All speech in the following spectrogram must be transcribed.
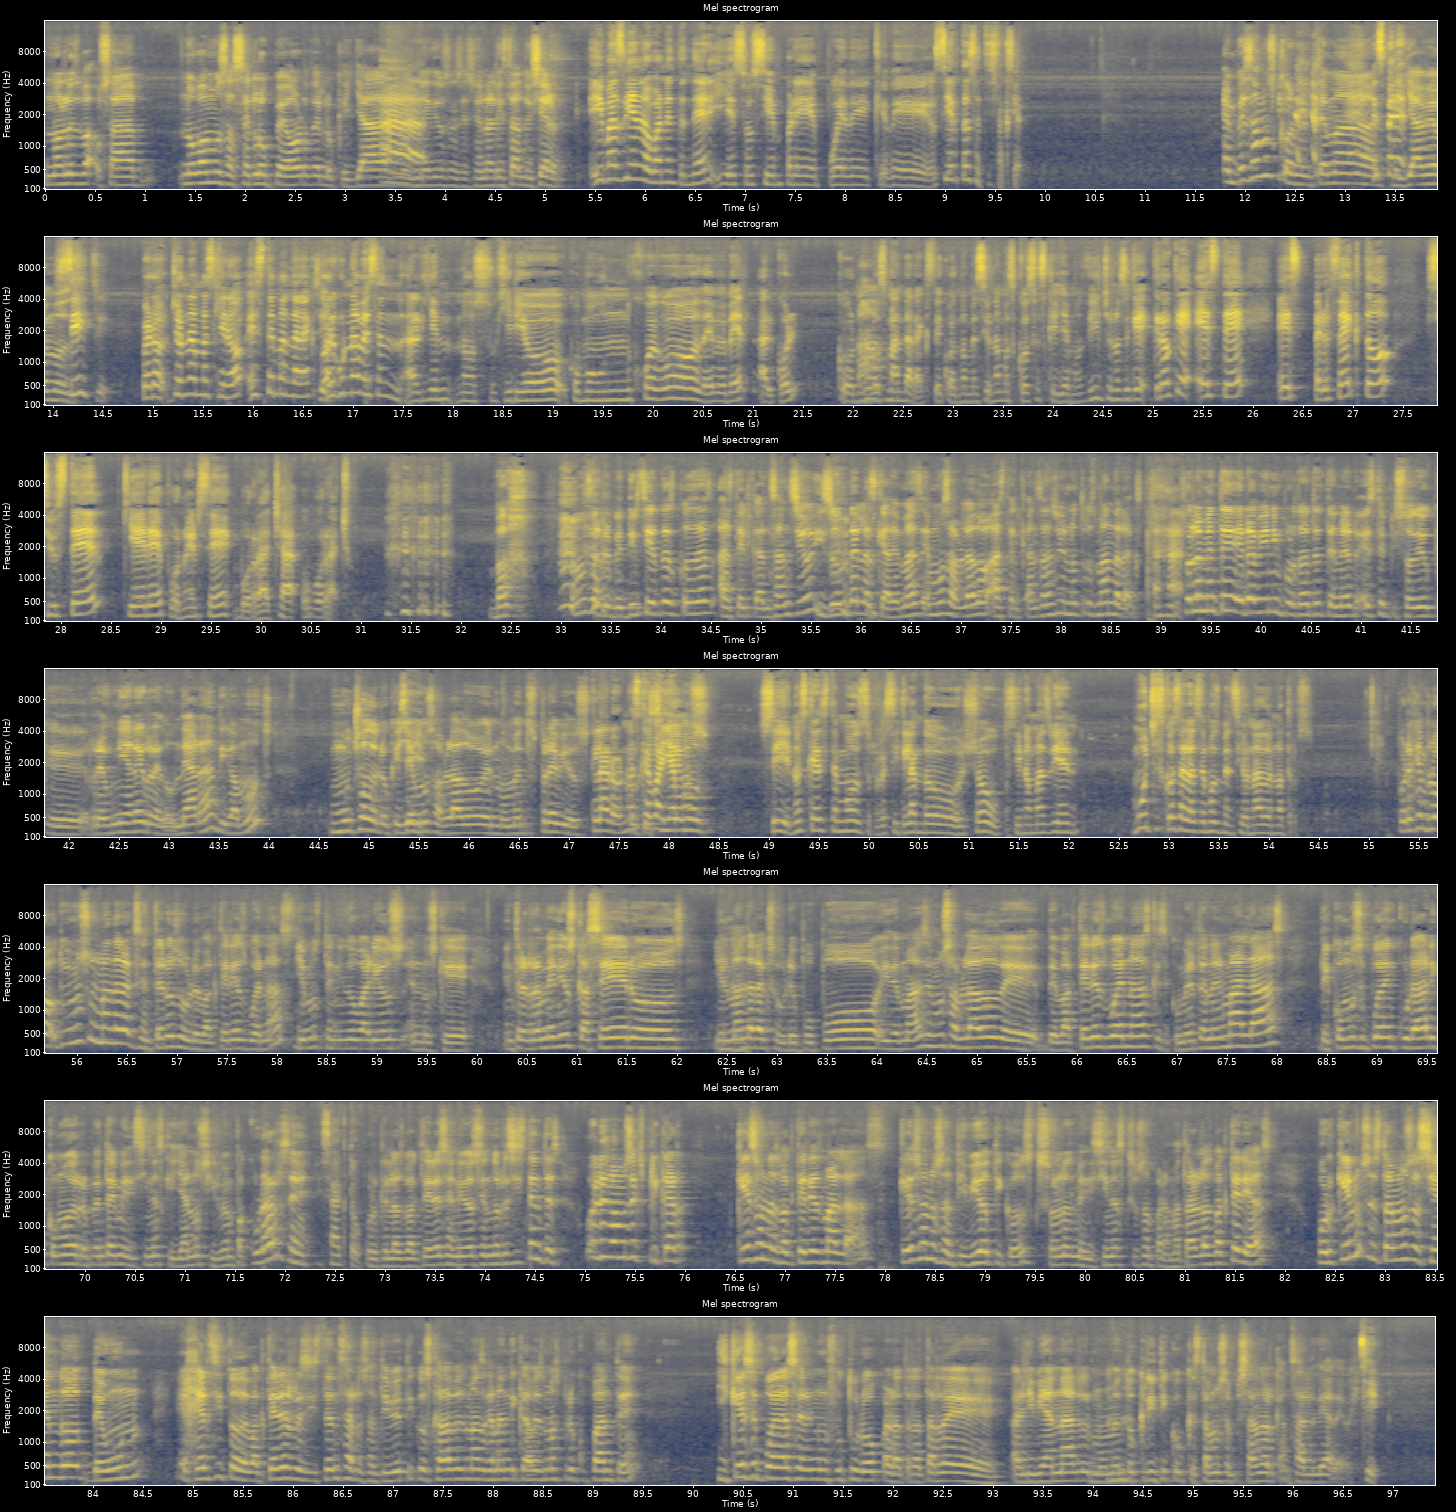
no les va, o sea, no vamos a hacer lo peor de lo que ya Ah. los medios sensacionalistas lo hicieron. Y más bien lo van a entender y eso siempre puede que dé cierta satisfacción. Empezamos con el tema que ya habíamos. Sí, sí. Pero yo nada más quiero, este mandarax, Sí. ¿alguna vez en- alguien nos sugirió como un juego de beber alcohol? Con Ajá. los mandarax, de cuando mencionamos cosas que ya hemos dicho, no sé qué. Creo que este es perfecto si usted quiere ponerse borracha o borracho. Va- vamos a repetir ciertas cosas hasta el cansancio y son de las que además hemos hablado hasta el cansancio en otros mandarax. Ajá. Solamente era bien importante tener este episodio que reuniera y redondeara, digamos, mucho de lo que ya Sí. hemos hablado en momentos previos. Claro, no es que sí vayamos. hemos- Sí, no es que estemos reciclando show, sino más bien muchas cosas las hemos mencionado en otros. Por ejemplo, tuvimos un mandarax entero sobre bacterias buenas y hemos tenido varios en los que entre remedios caseros y el mandarax sobre popó y demás hemos hablado de, de bacterias buenas que se convierten en malas, de cómo se pueden curar y cómo de repente hay medicinas que ya no sirven para curarse. Exacto. Porque las bacterias se han ido haciendo resistentes. Hoy les vamos a explicar qué son las bacterias malas, qué son los antibióticos, que son las medicinas que se usan para matar a las bacterias, por qué nos estamos haciendo de un ejército de bacterias resistentes a los antibióticos cada vez más grande y cada vez más preocupante, y qué se puede hacer en un futuro para tratar de alivianar el momento crítico que estamos empezando a alcanzar el día de hoy. Sí.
